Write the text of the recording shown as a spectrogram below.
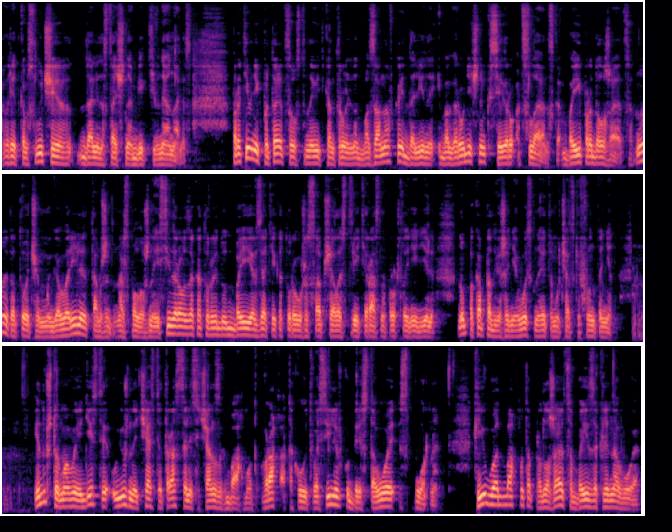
в редком случае дали достаточно объективный анализ. Противник пытается установить контроль над Базановкой, Долиной и Богородичным к северу от Славянска. Бои продолжаются. Ну, это то, о чем мы говорили. Там же расположены и Сидорова, за которые идут бои, о взятии которого уже сообщалось третий раз на прошлой неделе. Но пока продвижения войск на этом участке фронта нет. Идут штурмовые действия у южной части трассы Лисичанск-Бахмут. Враг атакует Васильевку, Берестовое и Спорное. К югу от Бахмута продолжаются бои за Клиновое.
